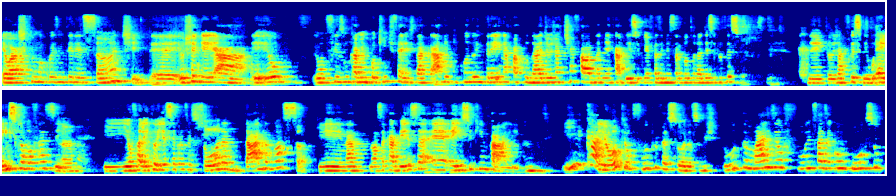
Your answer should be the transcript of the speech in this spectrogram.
Eu acho que uma coisa interessante, é, eu cheguei a. Eu eu fiz um caminho um pouquinho diferente da Carla, que quando eu entrei na faculdade, eu já tinha falado na minha cabeça que eu ia fazer mestrado, doutorado e ser professora. Né? Então, eu já fui assim, é isso que eu vou fazer. Uhum. E eu falei que eu ia ser professora da graduação, que na nossa cabeça é, é isso que vale. Uhum. E calhou que eu fui professora substituta, mas eu fui fazer concurso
